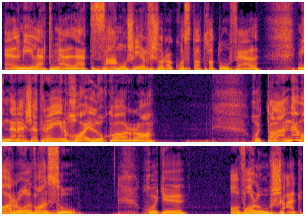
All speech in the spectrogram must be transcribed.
elmélet mellett számos érv sorakoztatható fel. Minden esetre én hajlok arra, hogy talán nem arról van szó, hogy ö, a valóság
